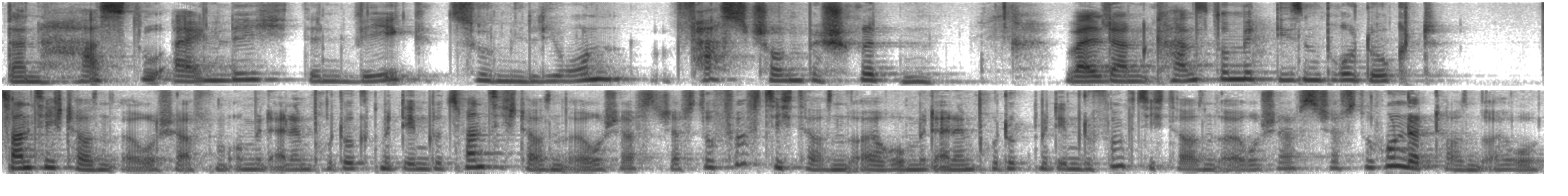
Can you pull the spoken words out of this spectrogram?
dann hast du eigentlich den Weg zur Million fast schon beschritten. Weil dann kannst du mit diesem Produkt 20.000 Euro schaffen. Und mit einem Produkt, mit dem du 20.000 Euro schaffst, schaffst du 50.000 Euro. Mit einem Produkt, mit dem du 50.000 Euro schaffst, schaffst du 100.000 Euro.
